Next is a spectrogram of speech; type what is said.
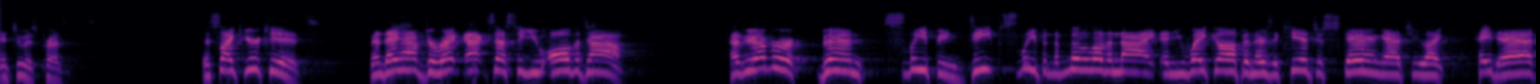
into his presence. It's like your kids. Man, they have direct access to you all the time. Have you ever been sleeping, deep sleep in the middle of the night, and you wake up and there's a kid just staring at you like, hey, dad?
